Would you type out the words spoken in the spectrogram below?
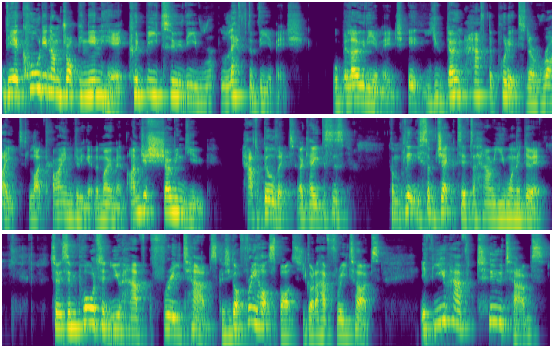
the accordion I'm dropping in here could be to the left of the image or below the image. It, you don't have to put it to the right like I'm doing at the moment. I'm just showing you how to build it. Okay, this is completely subjective to how you want to do it. So it's important you have three tabs because you've got three hotspots, you've got to have three tabs. If you have two tabs,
